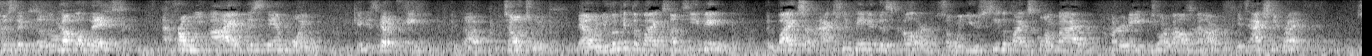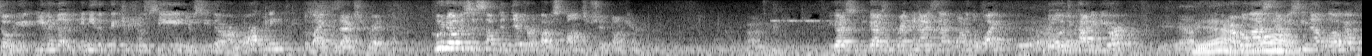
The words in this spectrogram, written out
Just a a, couple things. From the eye at this standpoint, it's got a paint uh, tone to it. Now, when you look at the bikes on TV, the bikes are actually painted this color, so when you see the bikes going by at 180, 200 miles an hour, it's actually red. So if you, even any of the pictures you'll see, and you'll see there are marketing, the bike is actually red. Who notices something different about a sponsorship on here? You guys, you guys recognize that one in the white below Ducati New York? Yeah. yeah. Remember last time wow. we seen that logo?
